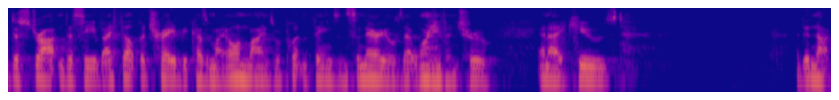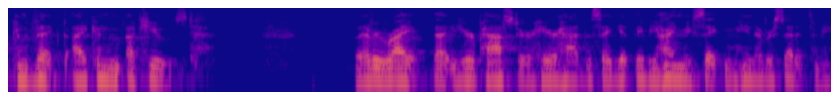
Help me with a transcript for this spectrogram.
distraught and deceived. I felt betrayed because my own minds were putting things in scenarios that weren't even true, and I accused. I did not convict. I con- accused every right that your pastor here had to say, Get thee behind me, Satan. He never said it to me.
